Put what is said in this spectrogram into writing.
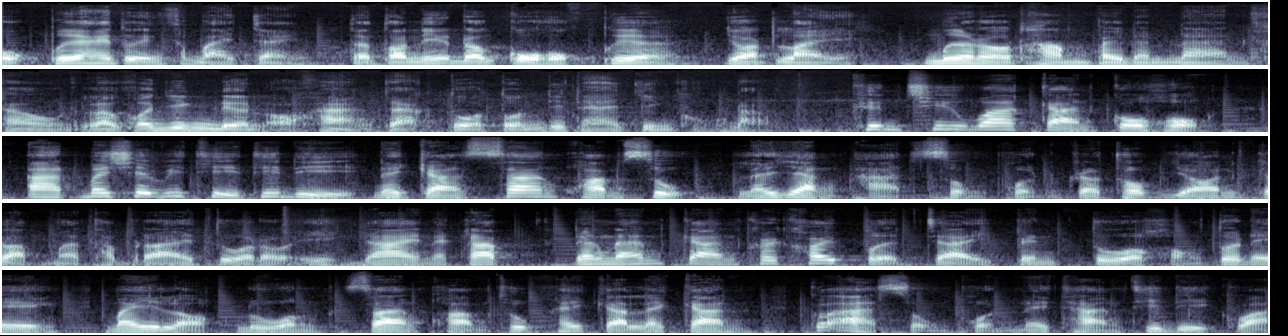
หกเพื่อให้ตัวเองสบายใจ แต่ตอนนี้เราโกหกเพื่อยอดไลค์เมื่อเราทำไปนานๆเข้า เราก็ยิ่งเดินออกห่างจากตัวตนที่แท้จริงของเรา ขึ้นชื่อว่าการโกหกอาจไม่ใช่วิธีที่ดีในการสร้างความสุข และยังอาจส่งผลกระทบย้อนกลับมาทำร้ายตัวเราเองได้นะครับ ดังนั้นการค่อยๆ เปิดใจเป็นตัวของตนเอง ไม่หลอกลวง สร้างความทุกข์ให้กันและกัน ก็อาจส่งผลในทางที่ดีกว่า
